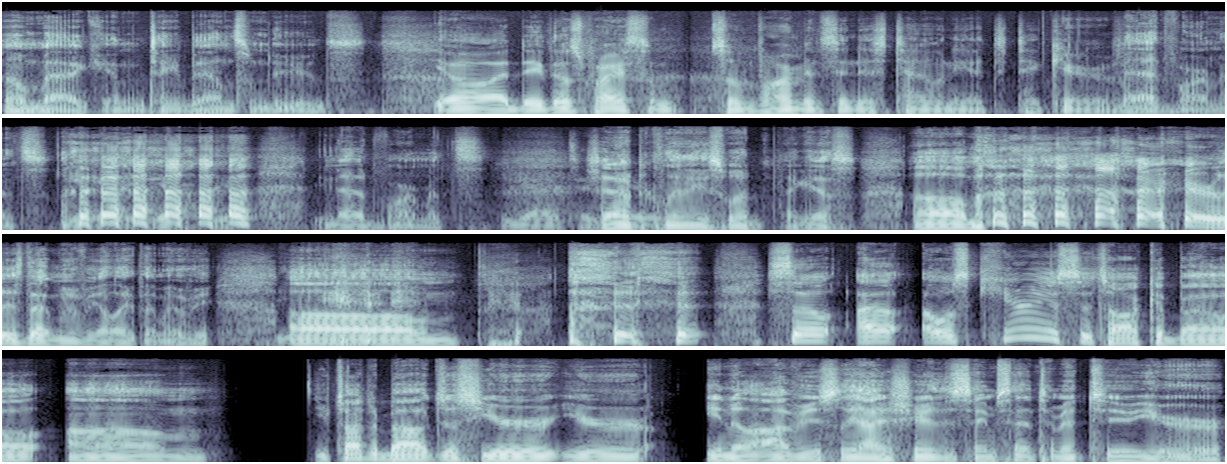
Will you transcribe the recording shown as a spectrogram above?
come back and take down some dudes. Yo, I did. There's probably some some varmints in this town he had to take care of. Mad varmints. Yeah, yeah, yeah. Mad varmints. You gotta take Shout out to Clint Eastwood, I guess. Um, or at least that movie. I like that movie. Um, so I, I was curious to talk about. Um, you talked about just your your. You know, obviously, I share the same sentiment too. Your,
